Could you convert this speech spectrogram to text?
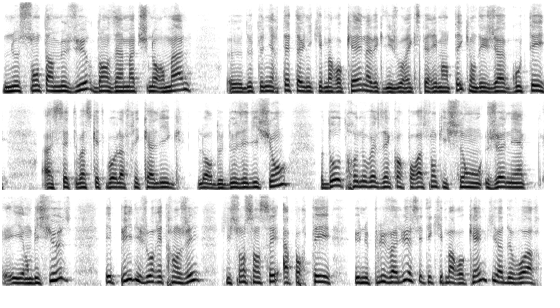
ne sont en mesure, dans un match normal, euh, de tenir tête à une équipe marocaine avec des joueurs expérimentés qui ont déjà goûté à cette Basketball Africa League lors de deux éditions, d'autres nouvelles incorporations qui sont jeunes et, ambitieuses, et puis des joueurs étrangers qui sont censés apporter une plus-value à cette équipe marocaine qui va devoir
